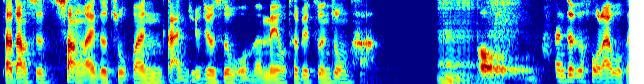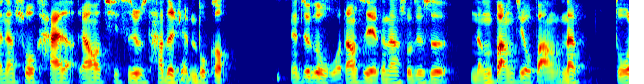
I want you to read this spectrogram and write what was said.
他当时上来的主观感觉就是我们没有特别尊重他。嗯。哦，但这个后来我跟他说开了，然后其次就是他的人不够，那这个我当时也跟他说，就是能帮就帮，那多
